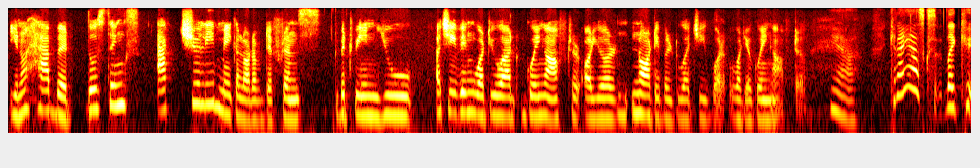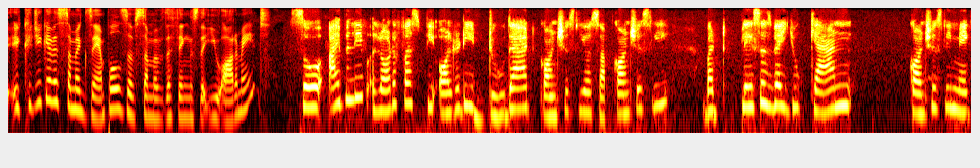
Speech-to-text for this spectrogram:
you know habit those things actually make a lot of difference between you achieving what you are going after or you're not able to achieve what, what you're going after Yeah. Can I ask, like, c- could you give us some examples of some of the things that you automate? So I believe a lot of us we already do that consciously or subconsciously, but places where you can consciously make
